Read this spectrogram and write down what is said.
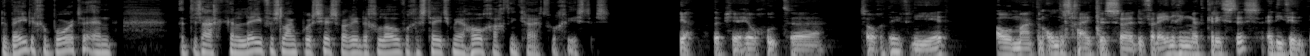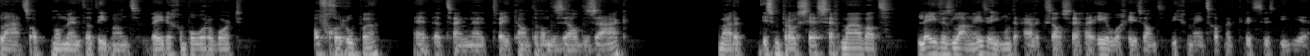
de wedergeboorte. En het is eigenlijk een levenslang proces waarin de gelovige steeds meer hoogachting krijgt voor Christus. Ja, dat heb je heel goed zo gedefinieerd. Owen maakt een onderscheid tussen de vereniging met Christus. En die vindt plaats op het moment dat iemand wedergeboren wordt of geroepen dat zijn eh, twee kanten van dezelfde zaak. Maar het is een proces, zeg maar, wat levenslang is. En je moet eigenlijk zelfs zeggen eeuwig is, want die gemeenschap met Christus, die uh,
